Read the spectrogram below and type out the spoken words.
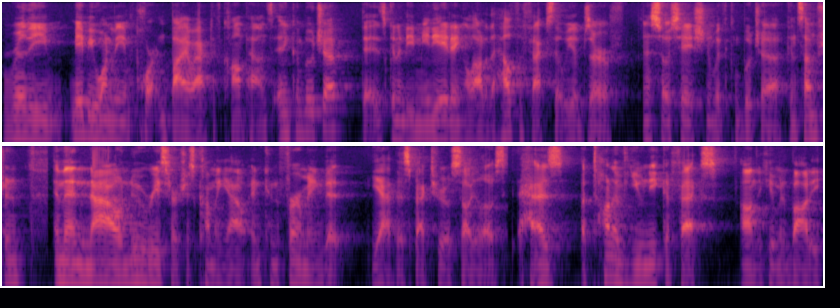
really maybe one of the important bioactive compounds in kombucha that is going to be mediating a lot of the health effects that we observe in association with kombucha consumption. And then now new research is coming out and confirming that, yeah, this bacterial cellulose has a ton of unique effects on the human body,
